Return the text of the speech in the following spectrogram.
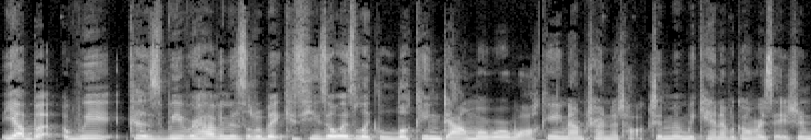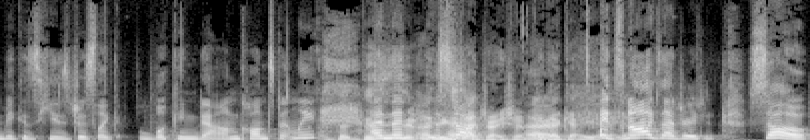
Yeah, but we, because we were having this little bit, because he's always like looking down where we're walking, and I'm trying to talk to him, and we can't have a conversation because he's just like looking down constantly. Th- This and is then an stop. exaggeration, but okay, yeah, It's yeah. not exaggeration. So,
